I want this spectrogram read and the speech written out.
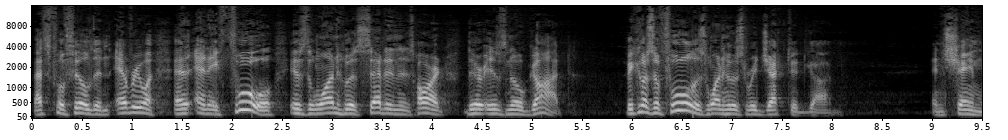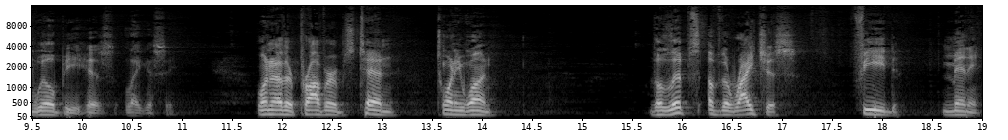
That's fulfilled in everyone. And, and, a fool is the one who has said in his heart, There is no God. Because a fool is one who has rejected God. And shame will be his legacy. One other, Proverbs 10 21. The lips of the righteous feed many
